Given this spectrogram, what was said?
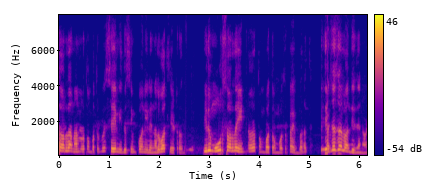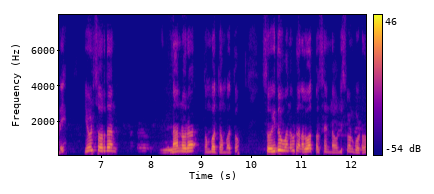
ಸಾವಿರದ ನಾನೂರ ತೊಂಬತ್ತು ರೂಪಾಯಿ, ಸೇಮ್ ಇದು ಸಿಂಪೋನ್ ಇಲ್ಲಿ ನಲವತ್ತು ಲೀಟರ್ ಅದು. ಇದು ಮೂರ್ ಸಾವಿರದ ಎಂಟುನೂರ ತೊಂಬತ್ತೊಂಬತ್ತು ರೂಪಾಯಿ ಬರುತ್ತೆ. ಬಜಾಜ್ ಅಲ್ಲಿ ಒಂದಿದೆ ನೋಡಿ. ಏಳು ಸಾವಿರದ ನಾನ್ನೂರ ತೊಂಬತ್ತೊಂಬತ್ತು. ಸೊ ಇದು ಬಂದ್ಬಿಟ್ಟು ನಲವತ್ತು ಪರ್ಸೆಂಟ್ ನಾವು ಡಿಸ್ಕೌಂಟ್ ಕೊಟ್ಟರು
